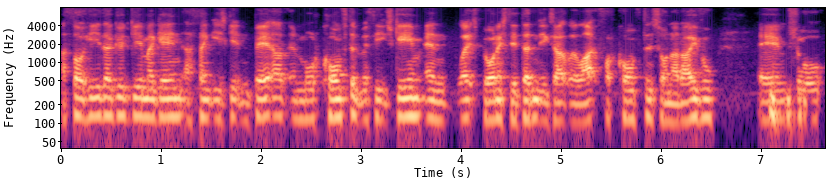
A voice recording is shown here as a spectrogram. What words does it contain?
I thought he had a good game again. I think he's getting better and more confident with each game. And let's be honest, he didn't exactly lack for confidence on arrival. Um, so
